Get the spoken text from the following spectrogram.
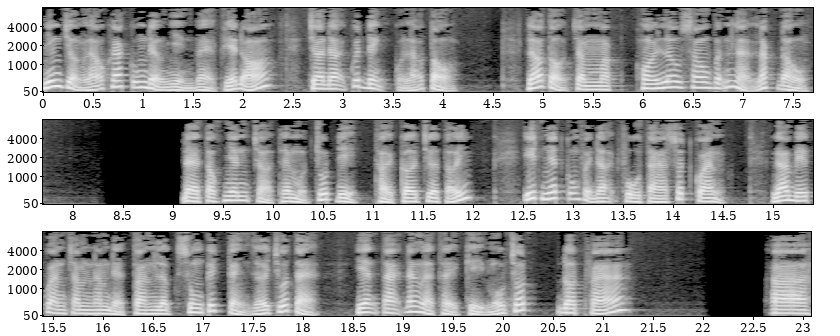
Những trưởng lão khác cũng đều nhìn về phía đó, chờ đợi quyết định của lão tổ. Lão tổ trầm mặc, hồi lâu sau vẫn là lắc đầu. Để tộc nhân trở thêm một chút đi, thời cơ chưa tới. Ít nhất cũng phải đợi phù tà xuất quan. Gã bế quan trăm năm để toàn lực xung kích cảnh giới chúa tể. Hiện tại đang là thời kỳ mấu chốt, đột phá. À,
